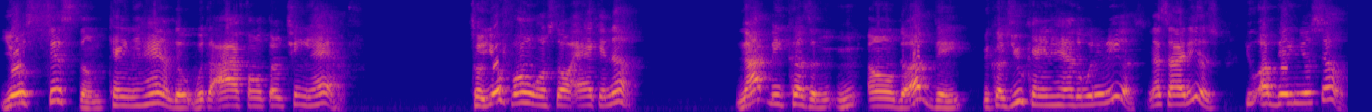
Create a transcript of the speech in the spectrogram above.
your system can't handle what the iPhone 13 have. So your phone will start acting up. Not because of um, the update, because you can't handle what it is. That's how it is. You updating yourself.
